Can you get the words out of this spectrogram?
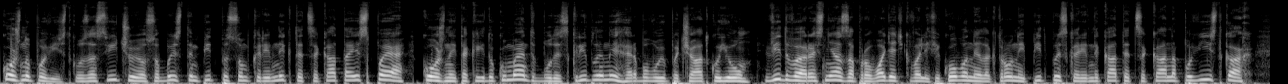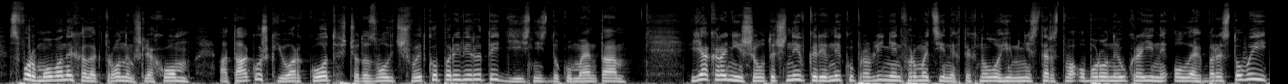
Кожну повістку засвідчує особистим підписом керівник ТЦК та СП. Кожний такий документ буде скріплений гербовою печаткою. Від вересня запровадять кваліфікований електронний підпис керівника ТЦК на повістках, сформованих електронним шляхом, а також QR-код, що дозволить швидко перевірити дійсність документа. Як раніше уточнив керівник управління інформаційних технологій Міністерства оборони України Олег Берестовий,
